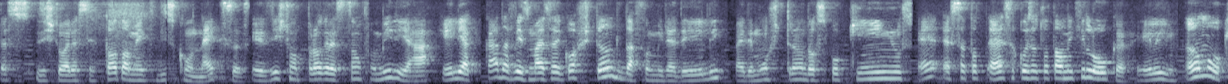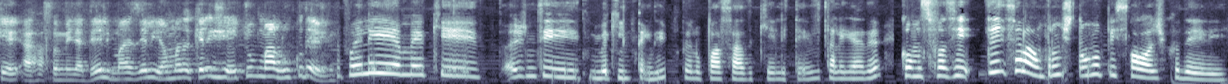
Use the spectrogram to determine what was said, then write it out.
das histórias ser totalmente desconexas, existe uma progressão familiar. Ele a cada vez mais vai gostando da família dele, vai demonstrando aos pouquinhos. É essa, é essa coisa totalmente louca. Ele ama o que a família dele, mas ele ama daquele jeito maluco dele. Ele é meio que a gente meio que entende pelo passado que ele teve, tá ligado? Como se fosse, sei lá, um transtorno psicológico dele.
